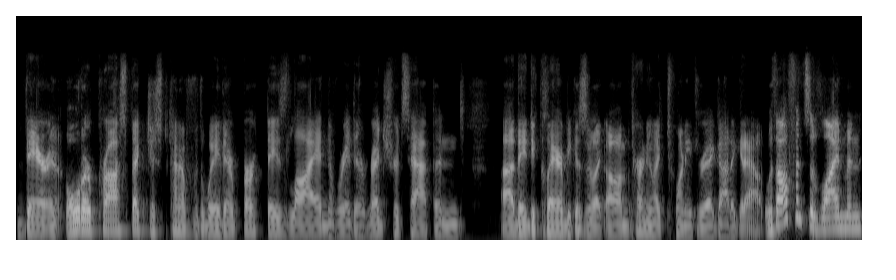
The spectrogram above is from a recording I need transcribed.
they're an older prospect, just kind of with the way their birthdays lie and the way their red shirts happened. Uh, they declare because they're like, oh, I'm turning like 23. I got to get out. With offensive linemen,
